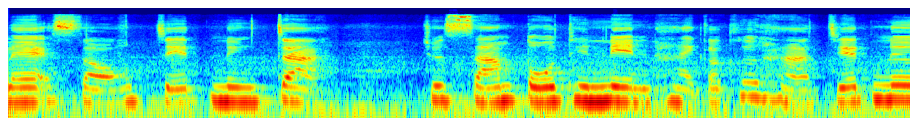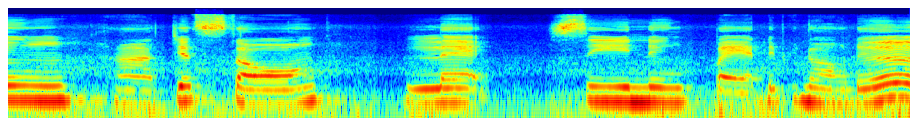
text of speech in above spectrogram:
และสองเจ็ดหนึ่งจ้ะชุดสามตัวที่เน้นให้ก็คือหาเจ็ดหนึ่งหาเจ็ดสองและสี่หนึ่งแปดเด้พี่น้องเด้อ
